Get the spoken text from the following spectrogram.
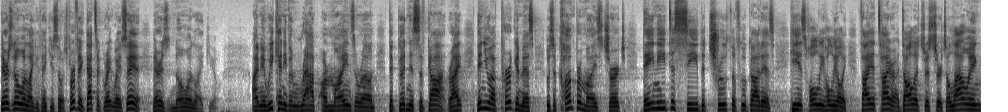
There's no one like you. Thank you so much. Perfect. That's a great way of saying it. There is no one like you. I mean, we can't even wrap our minds around the goodness of God, right? Then you have Pergamus, who's a compromised church. They need to see the truth of who God is. He is holy, holy, holy. Thyatira, idolatrous church, allowing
